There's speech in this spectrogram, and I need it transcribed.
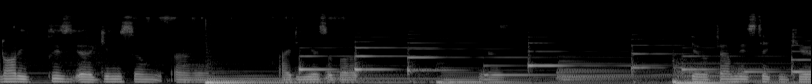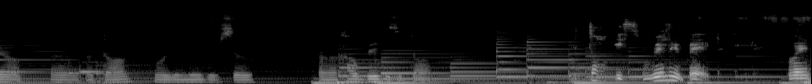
Naughty, please uh, give me some uh, ideas about you know your family is taking care of uh, a dog for your neighbor. So, uh, how big is the dog? The dog is really big. When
